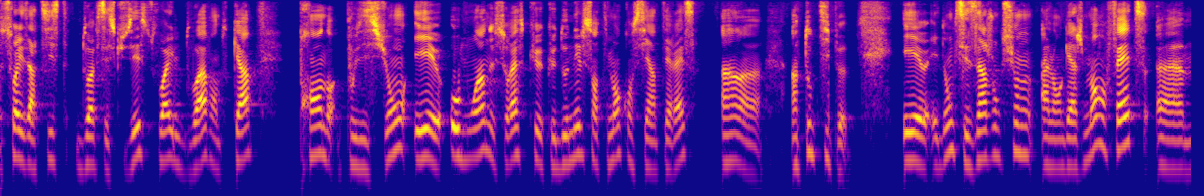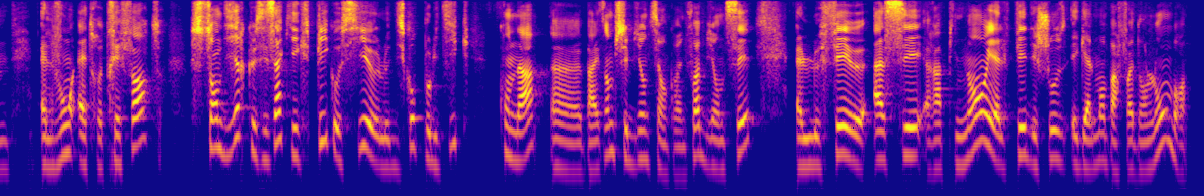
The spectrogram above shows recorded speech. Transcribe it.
soit les artistes doivent s'excuser, soit ils doivent en tout cas prendre position et euh, au moins ne serait-ce que, donner le sentiment qu'on s'y intéresse un, un, tout petit peu. Et, euh, donc ces injonctions à l'engagement, en fait, euh, elles vont être très fortes, sans dire que c'est ça qui explique aussi le discours politique qu'on a, par exemple, chez Beyoncé. Encore une fois, Beyoncé, elle le fait assez rapidement et elle fait des choses également parfois dans l'ombre.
